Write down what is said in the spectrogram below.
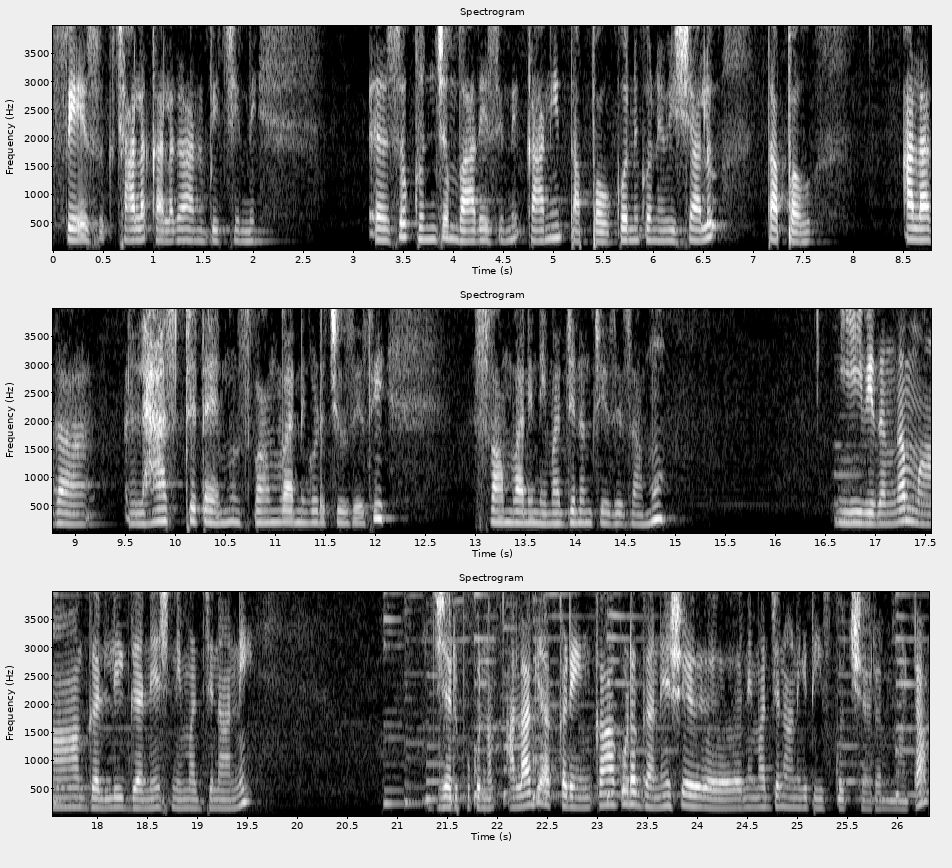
ఫేస్ చాలా కలగా అనిపించింది. సో కొంచెం బాధేసింది. కానీ తప్పవు. కొన్ని కొన్ని విషయాలు తప్పవు. అలాగా లాస్ట్ టైం స్వామివారిని కూడా చూసేసి స్వామివారిని నిమజ్జనం చేసేసాము. ఈ విధంగా మా గల్లీ గణేష్ నిమజ్జనాన్ని జరుపుకున్నాం. అలాగే అక్కడ ఇంకా కూడా గణేష్ నిమజ్జనానికి తీసుకొచ్చారనమాట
